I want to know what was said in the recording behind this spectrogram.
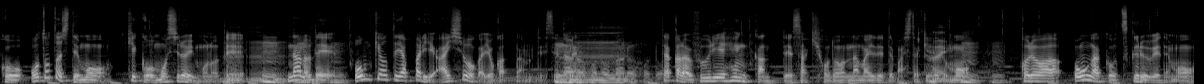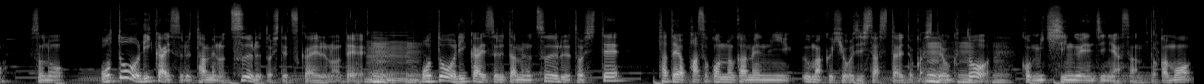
こう音としても結構面白いもので、うんなので、うん音響とやっぱり相性が良かったんですよね。なるほどなるほど。だからフーリエ変換って先ほど名前出てましたけれども、うんうんこれは音楽を作る上でもその音を理解するためのツールとして使えるので、うんうん。音を理解するためのツールとして例えばパソコンの画面にうまく表示させたりとかしておくと、うんうん。こうミキシングエンジニアさんとかも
